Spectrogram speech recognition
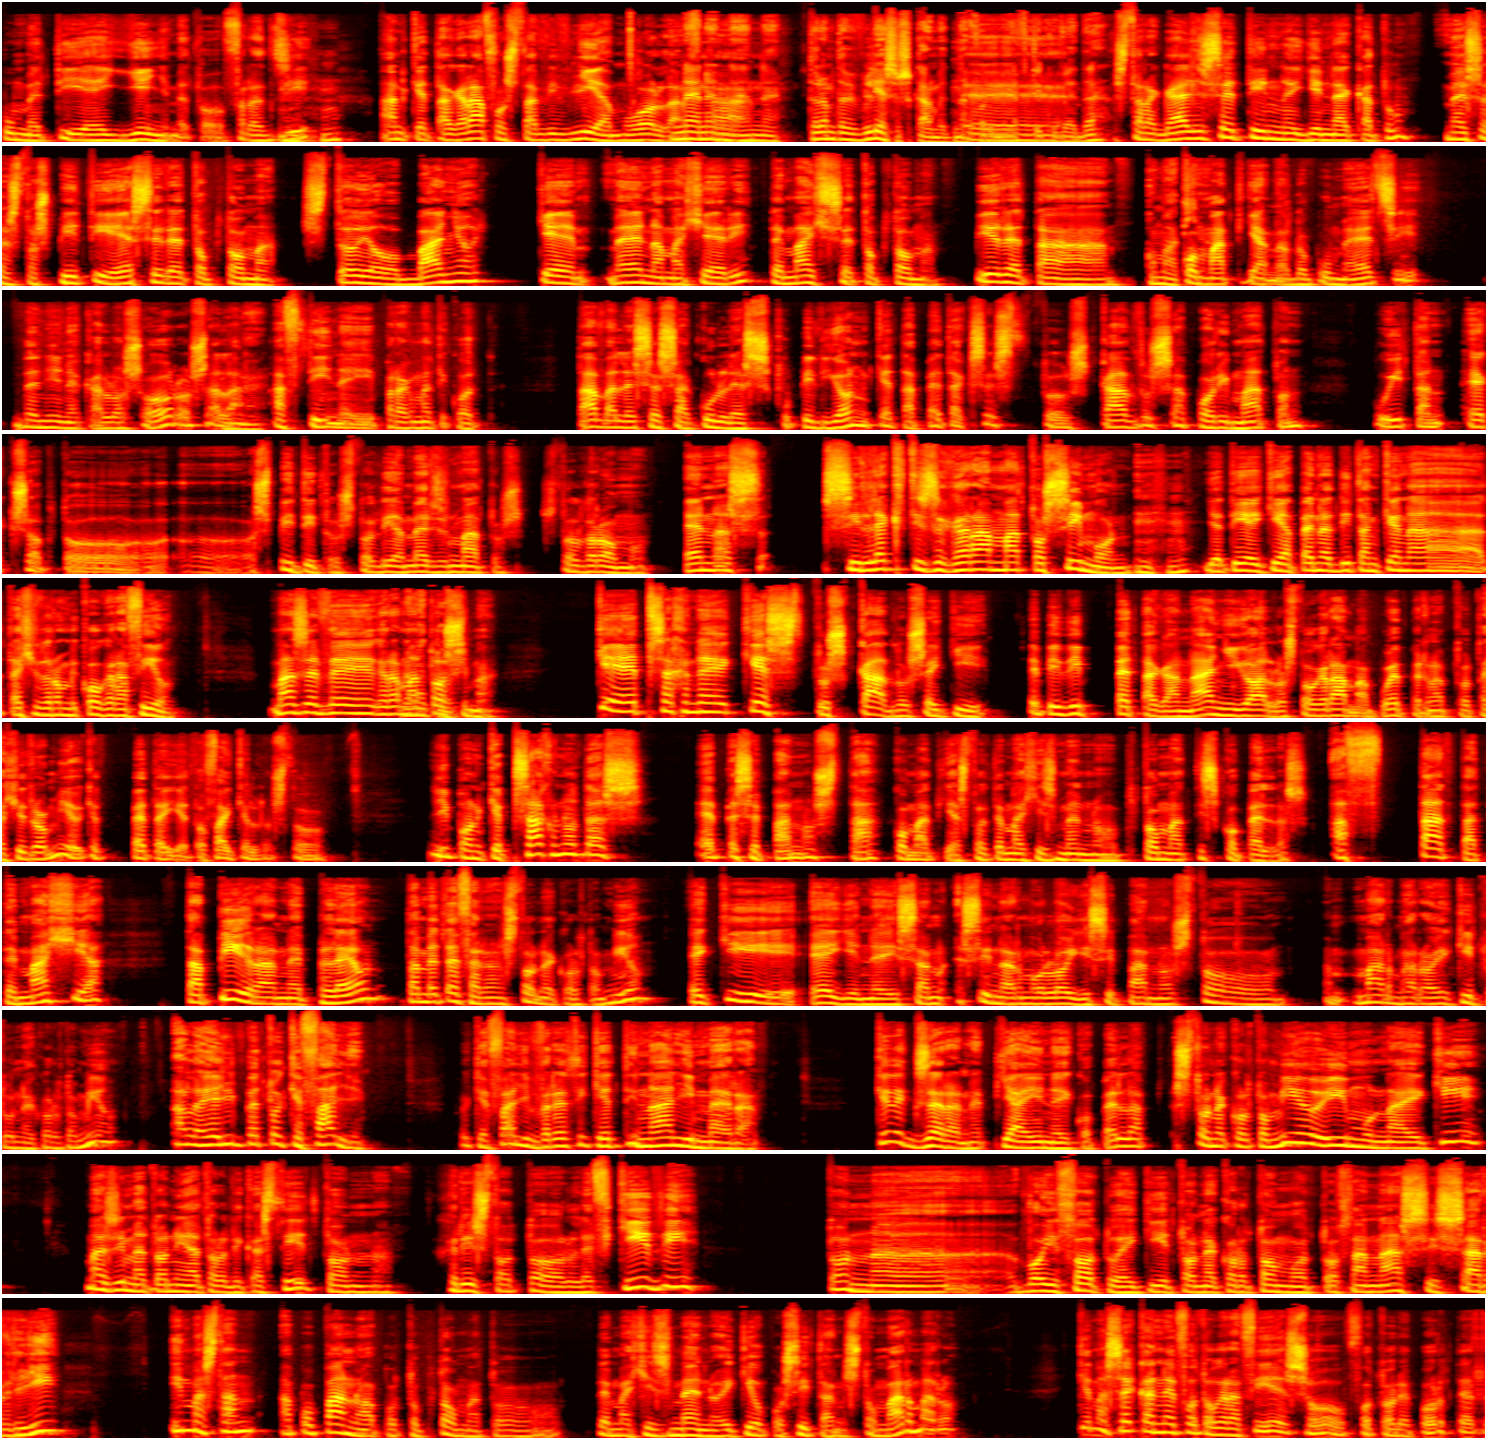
πούμε τι έγινε με το φρατζη αν και τα γράφω στα βιβλία μου όλα. Ναι, ναι, ναι, ναι. Τώρα με τα βιβλία σας κάνουμε την αφορμή ε, αυτή η κουβέντα. Στραγγάλισε την γυναίκα του μέσα στο σπίτι, έσυρε το πτώμα στο μπάνιο και με ένα μαχαίρι τεμάχισε το πτώμα. Πήρε τα κομμάτια, κομμάτια να το πούμε έτσι, δεν είναι καλός όρος, αλλά ναι. αυτή είναι η πραγματικότητα. Τα βάλε σε σακούλες σκουπιδιών και τα πέταξε στους κάδους απορριμμάτων που ήταν έξω από το ε, σπίτι τους, στο διαμέρισμά τους, στο δρόμο. Ένας συλλέκτης γιατί εκεί απέναντι ήταν και ένα ταχυδρομικό γραφείο. Μάζευε γραμματόσημα και έψαχνε και στους κάδους εκεί επειδή πέταγαν, άνοιγε ο άλλος το γράμμα που έπαιρνε από το ταχυδρομείο και πέταγε το φάκελο στο... Λοιπόν και ψάχνοντας έπεσε πάνω στα κομμάτια, στο τεμαχισμένο πτώμα της κοπέλας. Αυτά τα τεμάχια τα πήρανε πλέον, τα μετέφεραν στο νεκροτομείο. Εκεί έγινε η συναρμολόγηση πάνω στο μάρμαρο εκεί του νεκροτομείου, αλλά έλειπε το κεφάλι. Το κεφάλι βρέθηκε την άλλη μέρα και δεν ξέρανε ποια είναι η κοπέλα. Στο νεκροτομείο ήμουνα εκεί μαζί με τον ιατροδικαστή, τον Χρήστο το Λευκίδη, τον ε, βοηθό του εκεί, τον νεκροτόμο, το Θανάση Σαρλί, ήμασταν από πάνω από το πτώμα το τεμαχισμένο εκεί όπως ήταν στο Μάρμαρο και μας έκανε φωτογραφίες ο φωτορεπόρτερ,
